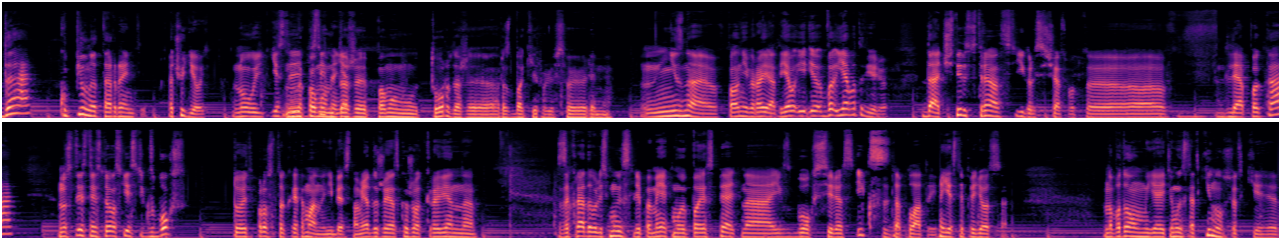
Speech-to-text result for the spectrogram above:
Да, купил на торренте. А что делать? Ну, если Ну, по-моему, нет- даже, по-моему, Тор даже разблокировали в свое время. Не знаю, вполне вероятно. Я, я, я- в это верю. Да, 413 игр сейчас вот э, для ПК. Но, соответственно, если у вас есть Xbox, то это просто какая-то манна небесная. У меня даже, я скажу откровенно, закрадывались мысли поменять мой PS5 на Xbox Series X с доплатой, если придется. Но потом я эти мысли откинул все-таки.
